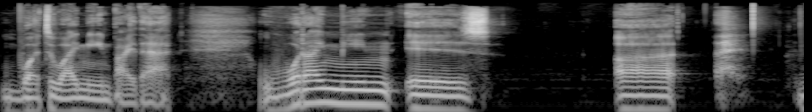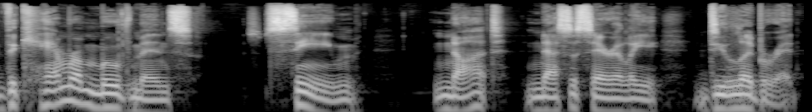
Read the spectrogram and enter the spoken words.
What do I mean by that? What I mean is, uh, the camera movements seem not necessarily deliberate.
